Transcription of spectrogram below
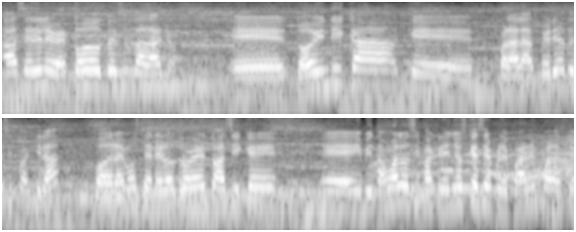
hacer el evento dos veces al año. Eh, todo indica que para las ferias de Zipaquirá podremos tener otro evento, así que eh, invitamos a los zipaquireños que se preparen para este.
